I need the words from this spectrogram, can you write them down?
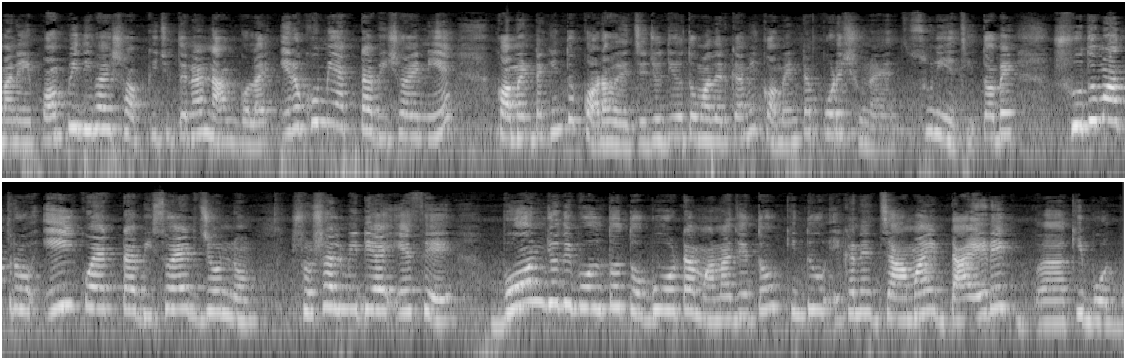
মানে পম্পি দিভাই সব কিছুতে না নাক গলায় এরকমই একটা বিষয় নিয়ে কমেন্টটা কিন্তু করা হয়েছে যদিও তোমাদেরকে আমি কমেন্টটা পড়ে শোনায় শুনিয়েছি। তবে শুধুমাত্র এই কয়েকটা বিষয়ের জন্য সোশ্যাল মিডিয়ায় এসে বোন যদি বলতো তবু ওটা মানা যেত কিন্তু এখানে জামাই ডাইরেক্ট কি বলব?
